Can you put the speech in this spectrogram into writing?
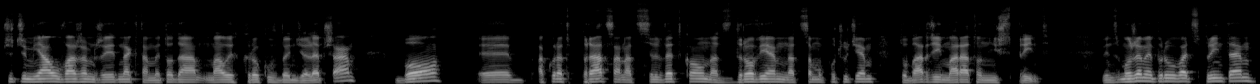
przy czym ja uważam, że jednak ta metoda małych kroków będzie lepsza, bo e, akurat praca nad sylwetką, nad zdrowiem, nad samopoczuciem to bardziej maraton niż sprint. Więc możemy próbować sprintem,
